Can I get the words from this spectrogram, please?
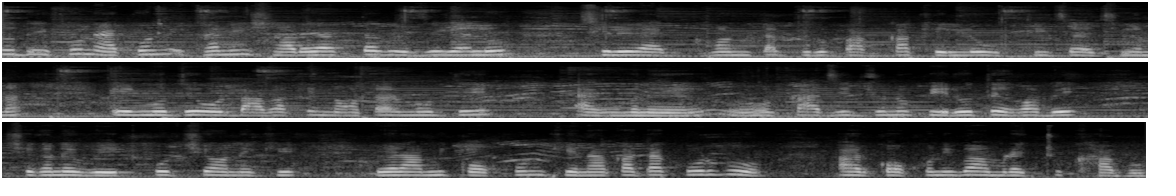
তো দেখুন, এখন এখানেই সাড়ে আটটা বেজে গেল। ছেলের এক ঘণ্টা পুরো পাক্কা খেললো, উঠতেই চাইছিল না। এর মধ্যে ওর বাবাকে নটার মধ্যে এক মানে ওর কাজের জন্য পেরোতে হবে। সেখানে ওয়েট করছে অনেকে। এবার আমি কখন কেনাকাটা করব? আর কখনই বা আমরা একটু খাব।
